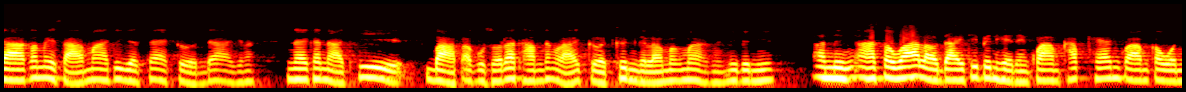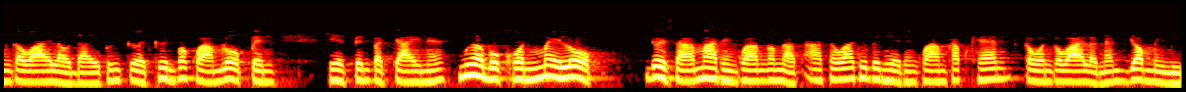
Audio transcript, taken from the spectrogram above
ญาก็ไม่สามารถที่จะแทรกเกิดได้ใช่ไหมในขณะที่บาปอากุศลธรรมทั้งหลายเกิดขึ้นกับเรามากๆนี่เป็นนี้ อันหนึ่งอาสวะเหล่าใดที่เป็นเหตุแห่งความคับแค้นความกวนกวายเหล่าใดเพิ่งเกิดขึ้นเพราะความโลภเป็น เหตุเป็นปัจจัยนะ เมื่อบุคคลไม่โลภด้วยสามารถแห่งความกำหนัดอาสวะที่เป็นเหตุแห่งความคับแค้นกวนกวายเหล่านั้นย่อมไม่มี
